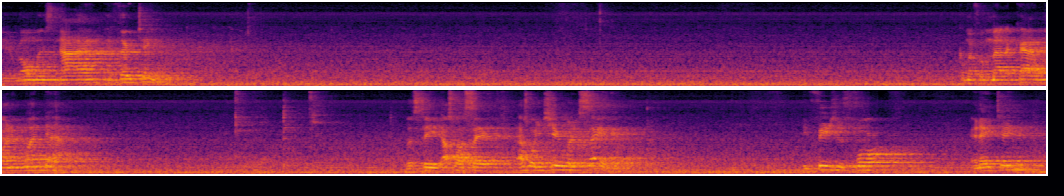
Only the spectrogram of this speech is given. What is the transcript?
In Romans 9 and 13. Coming from Malachi 1 and 1 down. But see, that's why I say, that's why you hear what it's saying. Ephesians 4 and 18,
